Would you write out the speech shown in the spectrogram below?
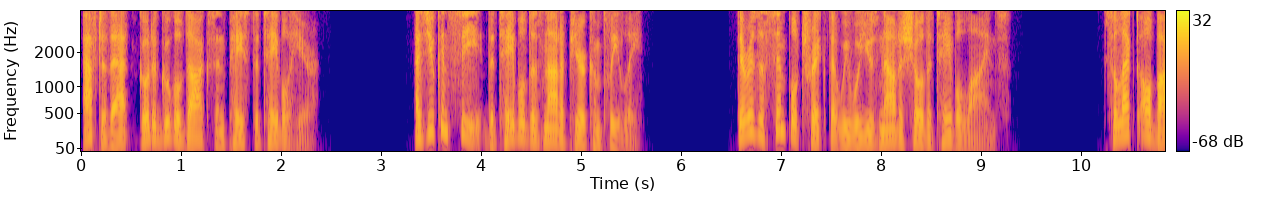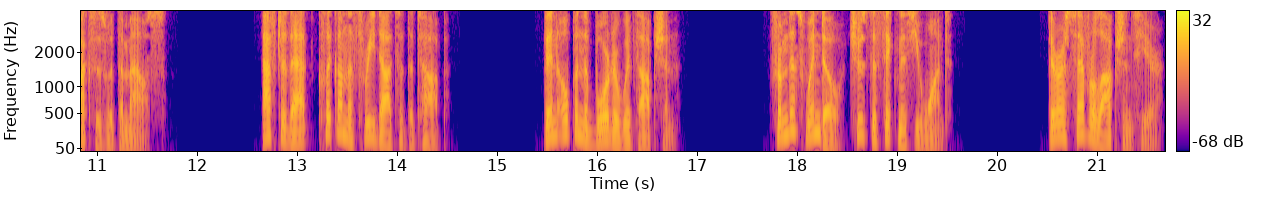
After that, go to Google Docs and paste the table here. As you can see, the table does not appear completely. There is a simple trick that we will use now to show the table lines. Select all boxes with the mouse. After that, click on the three dots at the top. Then open the border width option. From this window, choose the thickness you want. There are several options here.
